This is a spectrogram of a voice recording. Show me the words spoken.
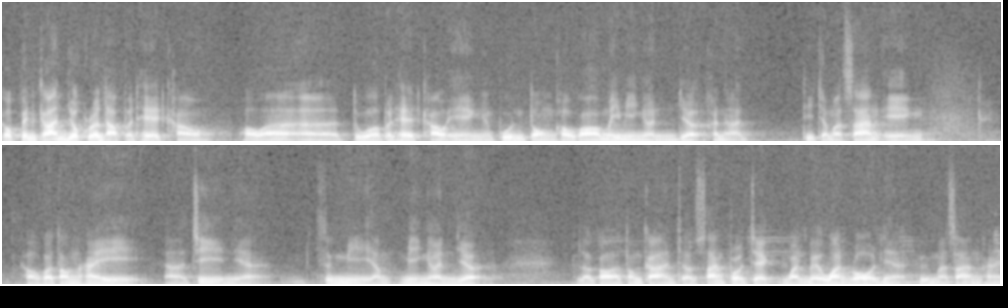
ก็เป็นการยกระดับประเทศเขา เพราะว่าตัวประเทศเขาเองพูดตรงเขาก็ไม่มีเงินเยอะขนาดที่จะมาสร้างเอง เขาก็ต้องให้จีนเนี่ยซึ่งมีมีเงินเยอะ แล้วก็ต้องการจะสร้างโปรเจกต์ one by one road เนี่ยคือมาสร้างให้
